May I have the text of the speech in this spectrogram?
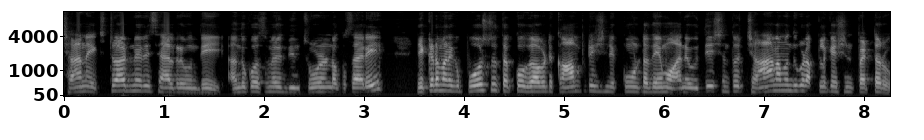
చాలా ఎక్స్ట్రాడినరీ శాలరీ ఉంది. అందుకోసమే దీన్ని చూడండి ఒకసారి. ఇక్కడ మనకి పోస్ట్ తక్కువ కాబట్టి కాంపిటీషన్ ఎక్కువ ఉంటుందేమో అనే ఉద్దేశంతో చాలా మంది కూడా అప్లికేషన్ పెట్టరు.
